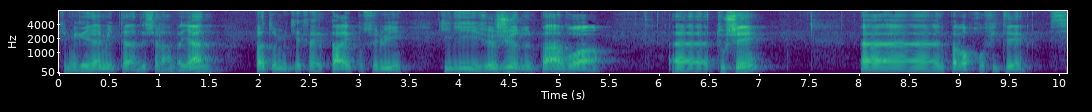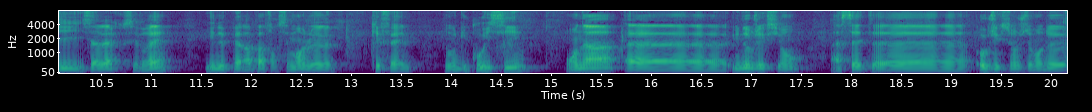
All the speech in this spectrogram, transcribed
qui mita de Shalarbayan, Pato fait. Pareil pour celui qui dit je jure de ne pas avoir euh, touché, euh, de ne pas avoir profité, s'il s'avère que c'est vrai, il ne paiera pas forcément le kefel. Donc du coup ici, on a euh, une objection à cette objection justement de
